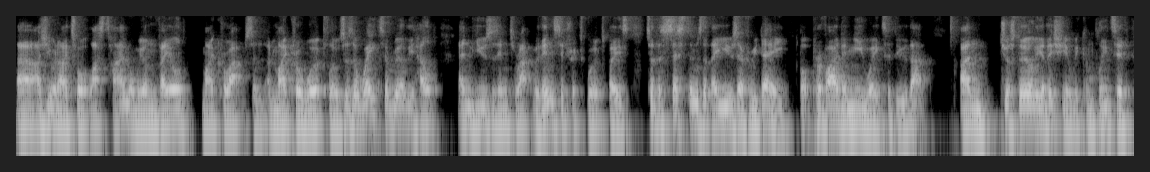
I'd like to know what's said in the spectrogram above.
uh, as you and I talked last time, when we unveiled micro apps and, and micro workflows as a way to really help end users interact within Citrix Workspace to the systems that they use every day, but provide a new way to do that. And just earlier this year, we completed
